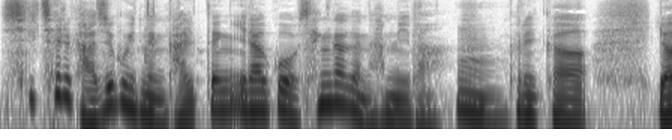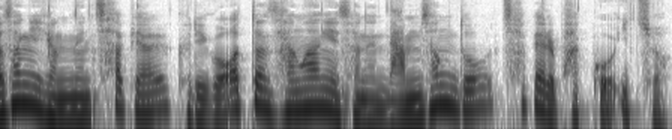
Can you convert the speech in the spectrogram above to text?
실체를 가지고 있는 갈등이라고 생각은 합니다. 음. 그러니까 여성이 겪는 차별 그리고 어떤 상황에서는 남성도 차별을 받고 있죠.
